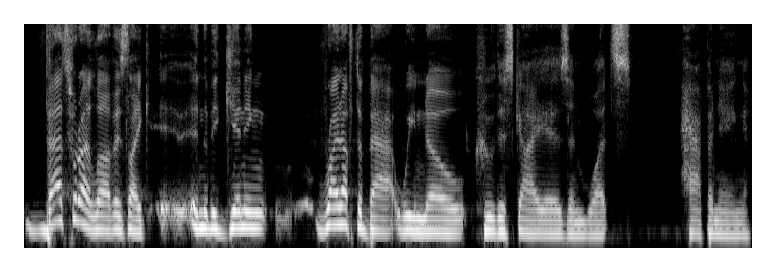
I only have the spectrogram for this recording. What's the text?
that's what I love is like in the beginning, right off the bat, we know who this guy is and what's happening.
